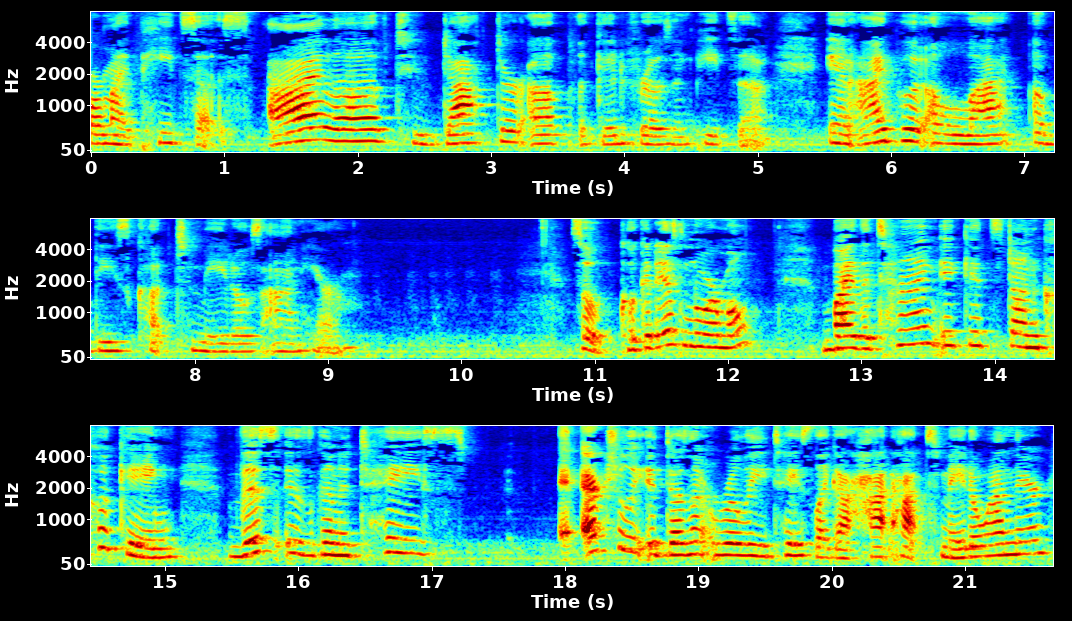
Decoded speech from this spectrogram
for my pizzas. I love to doctor up a good frozen pizza. And I put a lot of these cut tomatoes on here. So cook it as normal. By the time it gets done cooking, this is gonna taste, actually it doesn't really taste like a hot, hot tomato on there.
